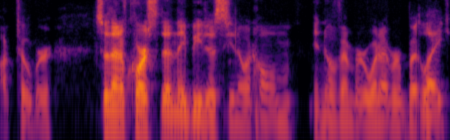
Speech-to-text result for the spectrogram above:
October. So then, of course, then they beat us, you know, at home in November or whatever. But like,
